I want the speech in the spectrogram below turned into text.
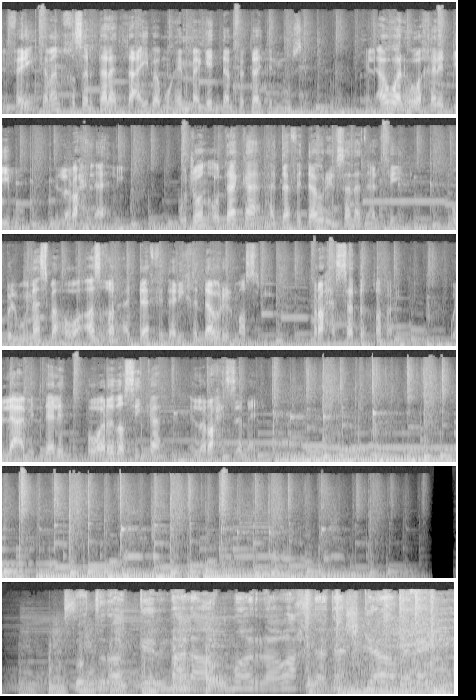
الفريق كمان خسر ثلاث لعيبة مهمة جدا في بداية الموسم. الأول هو خالد بيبو اللي راح الأهلي وجون أوتاكا هداف الدوري لسنة 2000 وبالمناسبة هو أصغر هداف في تاريخ الدوري المصري. راح السد القطري واللاعب الثالث هو رضا سيكا اللي راح الزمالك. سترك الملعب مرة واحدة تشجيع ملايين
